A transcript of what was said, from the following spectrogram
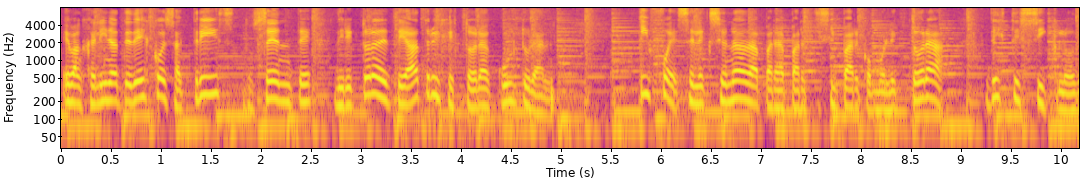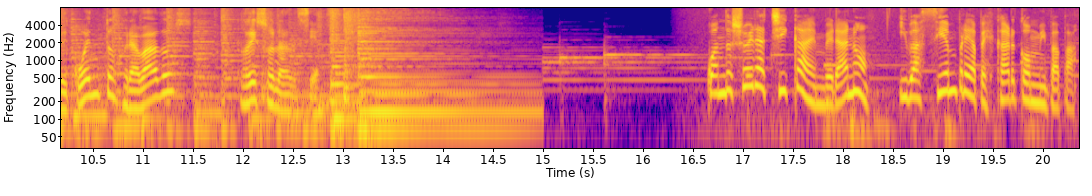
Evangelina Tedesco es actriz, docente, directora de teatro y gestora cultural. Y fue seleccionada para participar como lectora de este ciclo de cuentos grabados Resonancias. Cuando yo era chica en verano, iba siempre a pescar con mi papá.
